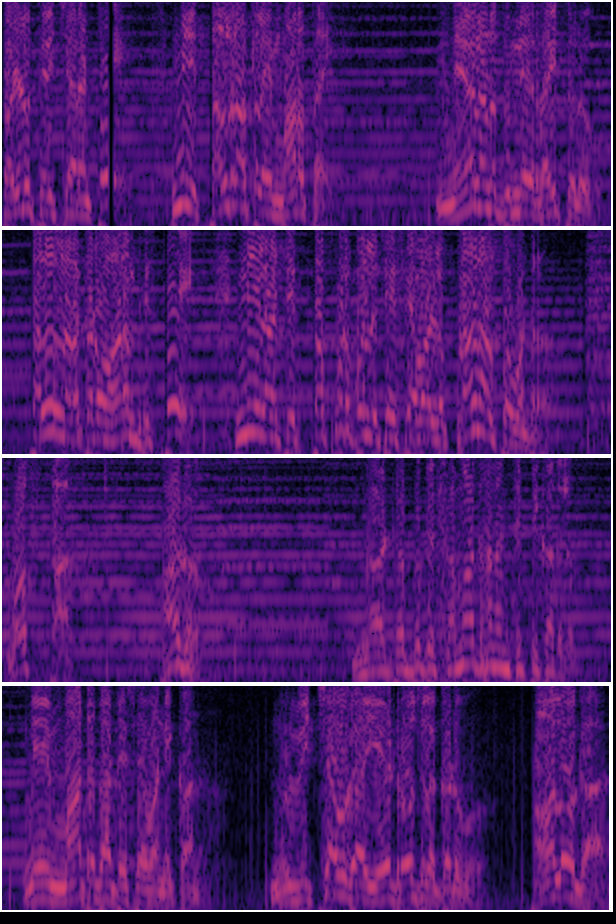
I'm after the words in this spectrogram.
కళ్ళు తెరిచారంటే నీ తలరాతలే మారతాయి. నేలను దున్నే రైతులు తలలు నరకడం ఆరంభిస్తే నీలాంటి తప్పుడు పనులు చేసేవాళ్ళు ప్రాణాలతో ఉండరు. వస్తా. ఆగు. నా డబ్బుకి సమాధానం చెప్పి కదలు. నే మాట దాటేసేవాణ్ణి కాను. నువ్విచ్చావుగా ఏడు రోజుల గడువు. ఆలోగా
